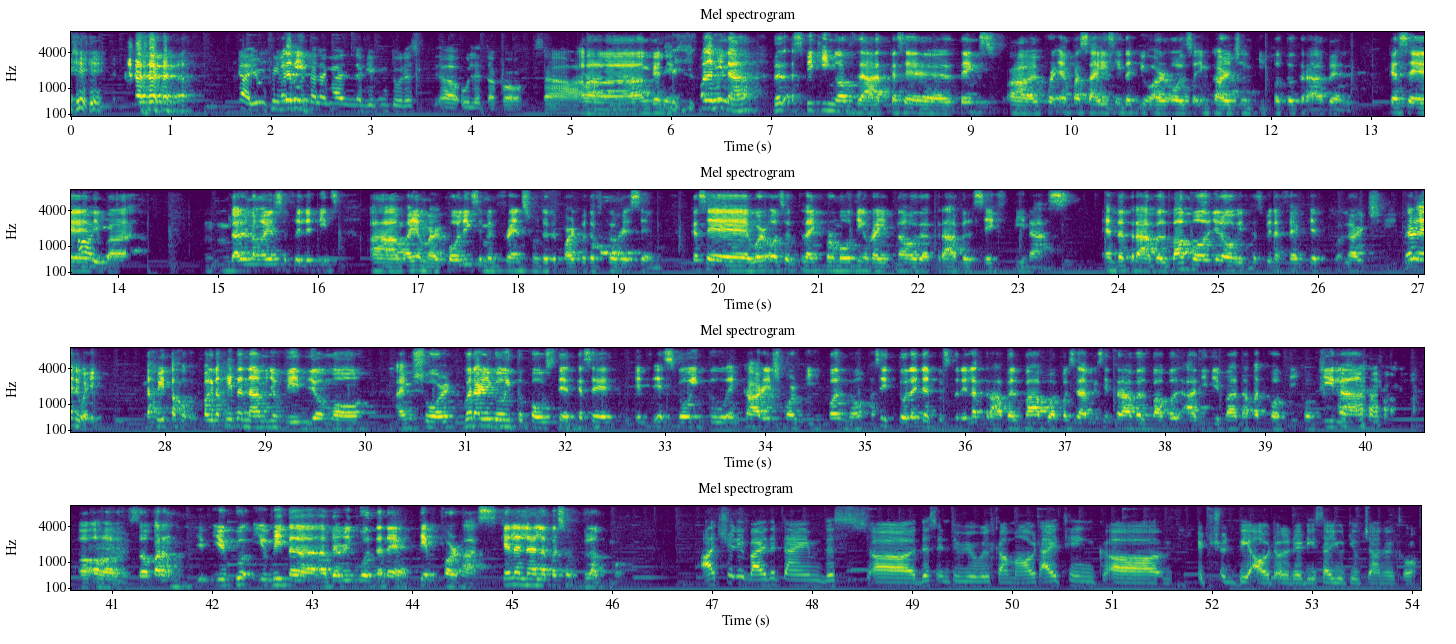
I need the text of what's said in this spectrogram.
yeah, yung feeling ko talaga naging tourist uh, ulit ako sa... Ah, ang galing. Well, that- speaking of that, kasi thanks uh, for emphasizing that you are also encouraging people to travel. Kasi, Oh, di ba, mm, lalo na ngayon sa Philippines, um, I am our colleagues and friends from the Department of Tourism. Kasi we're also like promoting right now the Travel Safe Pinas. And the travel bubble, you know, it has been affected largely. Pero anyway, nakita ko, pag nakita namin yung video mo, I'm sure, when are you going to post it? Kasi it is going to encourage more people, no? Kasi tulad yan, gusto nila travel bubble. Pag sinabi kasi travel bubble, adi, di ba, dapat konti-konti lang. Oo. So parang, you, you, you made a, a very good ano, eh, tip for us. Kailan lalabas yung vlog mo? Actually, by the time this uh, this interview will come out, I think um, it should be out already sa YouTube channel ko.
